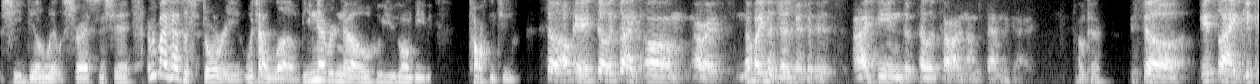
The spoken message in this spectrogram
she deal with stress and shit. Everybody has a story, which I love. You never know who you're gonna be talking to. So okay, so it's like, um, all right, nobody no judgment for this. I seen the Peloton on the Family Guy. Okay. So it's like you could,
